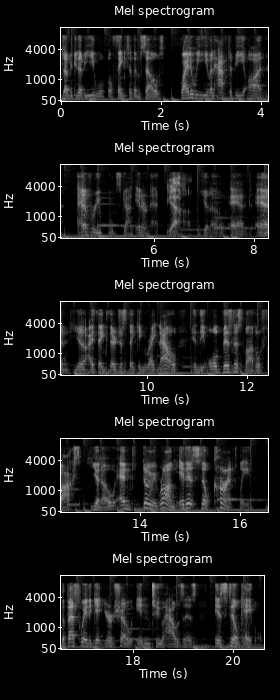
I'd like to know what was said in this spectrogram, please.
WWE will, will think to themselves, why do we even have to be on everyone's got internet? Yeah. Uh, you know, and and you know, I think they're just thinking right now in the old business model, Fox, you know, and don't get me wrong, it is still currently the best way to get your show into houses is still cable,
